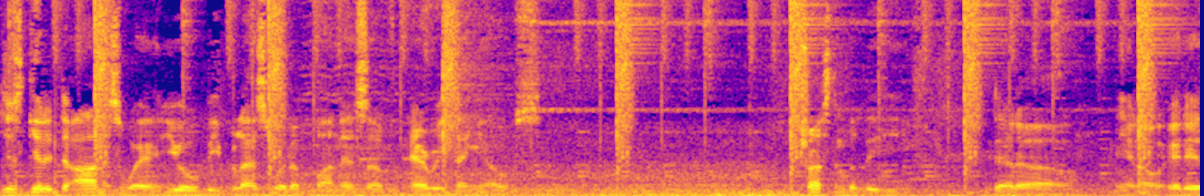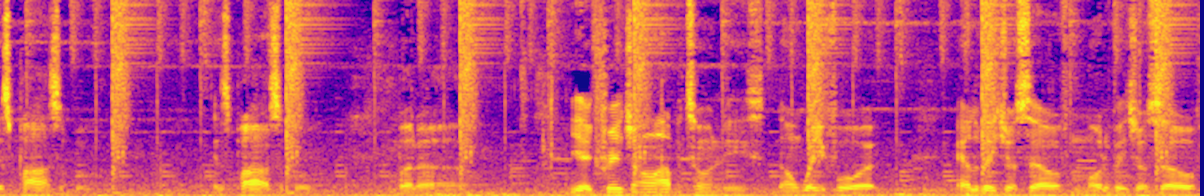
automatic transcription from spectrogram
Just get it the honest way, and you'll be blessed with abundance of everything else. Trust and believe that uh, you know it is possible. It's possible, but uh, yeah, create your own opportunities. Don't wait for it. Elevate yourself, motivate yourself,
